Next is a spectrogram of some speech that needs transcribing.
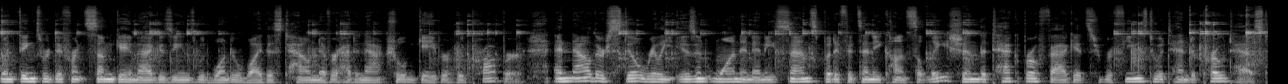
When things were different, some gay magazines would wonder why this town never had an actual gayborhood proper, and now there still really isn't one in any sense, but if it's any consolation, the tech bro faggots who refuse to attend a protest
